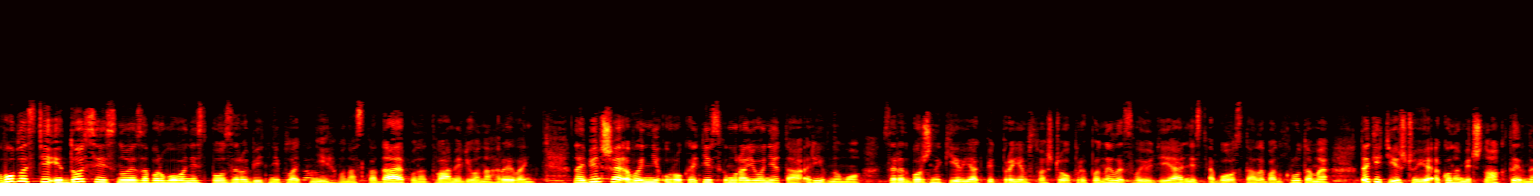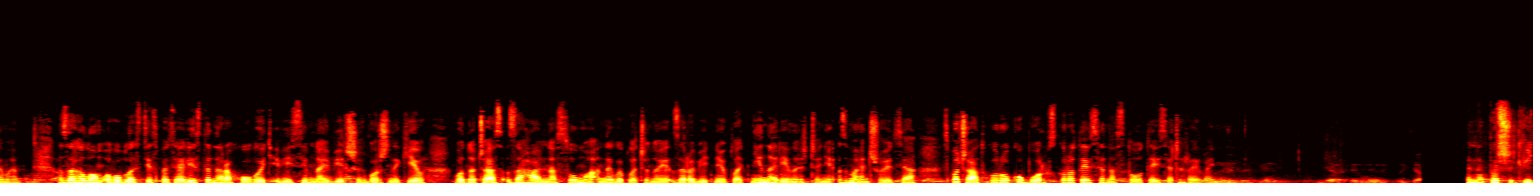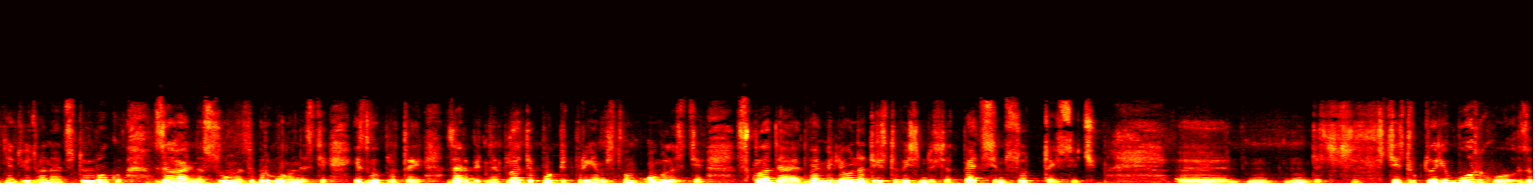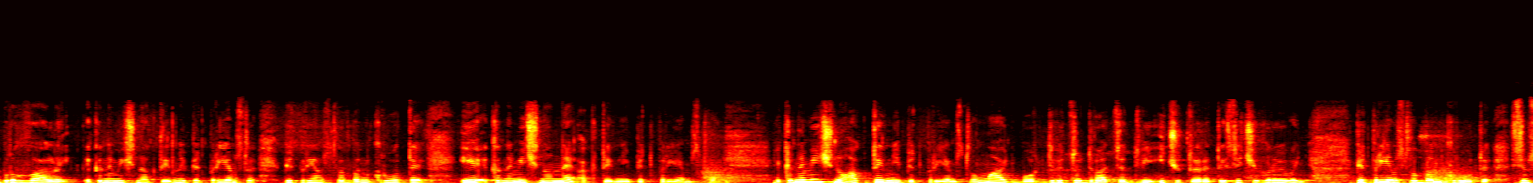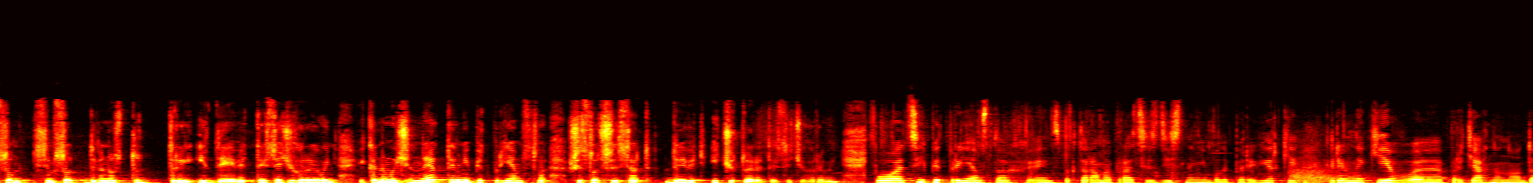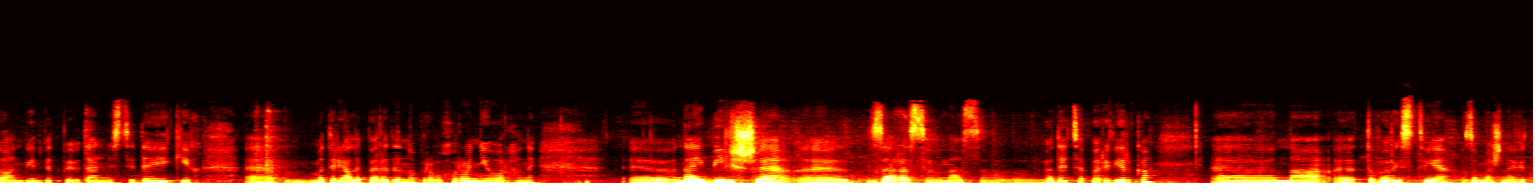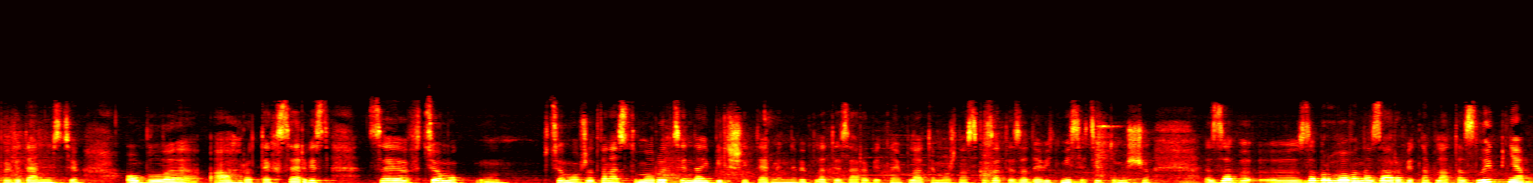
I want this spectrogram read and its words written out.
В області і досі існує заборгованість по заробітній платні. Вона складає понад 2 мільйона гривень. Найбільше винні у Рокитнівському районі та Рівному. Серед боржників як підприємства, що припинили свою діяльність або стали банкрутами, так і ті, що є економічно активними. Загалом в області спеціалісти нараховують вісім найбільших боржників. Водночас загальна сума невиплаченої заробітної платні на Рівненщині зменшується. З початку року борг скоротився на 100 тисяч гривень. На 1 квітня 2012 року загальна сума заборгованості із виплати заробітної плати по підприємствам області складає 2 мільйона 385 700 тисяч. Е, В цій структурі боргу заборгували економічно активні підприємства, підприємства банкрути і економічно неактивні підприємства. Економічно активні підприємства мають борг 922,4 тисячі гривень, підприємства банкрути 700 793,9 тисяч гривень, економічно неактивні підприємства 669,4 тисячі гривень. По цих підприємствах інспекторами праці здійснені були перевірки. Керівників е, притягнено до адмінвідповідальності, деяких е, матеріали передано правоохоронні органи. Е, Найбільше е, зараз у нас ведеться перевірка е, на товаристві з обмеженою відповідальністю облагротехсервіс. Це в цьому в цьому вже 2012 році найбільший термін невиплати заробітної плати, можна сказати, за 9 місяців, тому що заб- заборгована заробітна плата з липня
